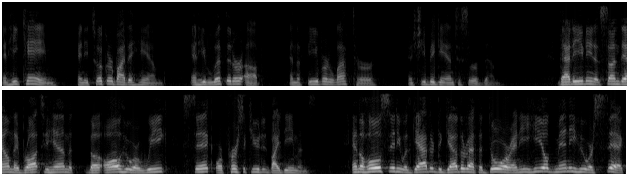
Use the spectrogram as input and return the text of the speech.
And he came, and he took her by the hand and he lifted her up, and the fever left her, and she began to serve them. That evening at sundown, they brought to him all who were weak, sick, or persecuted by demons. And the whole city was gathered together at the door, and he healed many who were sick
